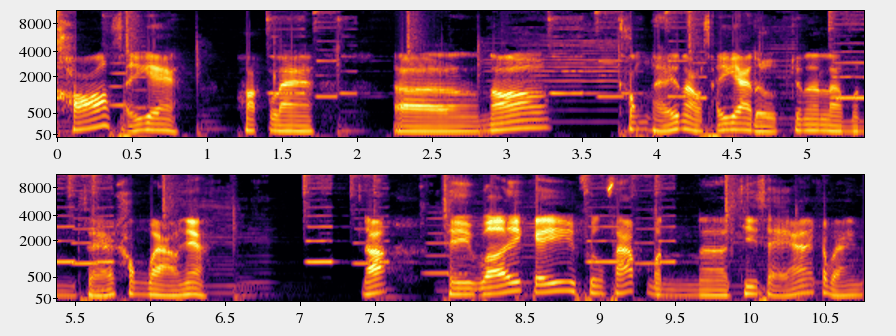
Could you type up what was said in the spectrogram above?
khó xảy ra. Hoặc là uh, nó không thể nào xảy ra được cho nên là mình sẽ không vào nha. Đó thì với cái phương pháp mình à, chia sẻ các bạn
